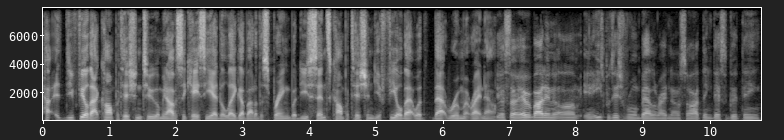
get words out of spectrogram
how, do you feel that competition too? I mean, obviously Casey had the leg up out of the spring, but do you sense competition? Do you feel that with that room right now? Yes, sir. Everybody in the um in each position room battling right now. So I think that's a good thing.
